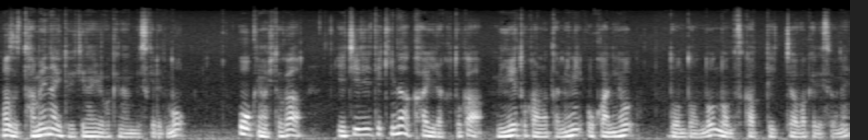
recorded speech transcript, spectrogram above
まず貯めないといけないわけなんですけれども多くの人が一時的な快楽とか見栄とかのためにお金をどんどんどんどん使っていっちゃうわけですよね。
